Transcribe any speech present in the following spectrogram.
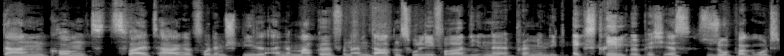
Dann kommt zwei Tage vor dem Spiel eine Mappe von einem Datenzulieferer, die in der Premier League extrem üppig ist. Super gut.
